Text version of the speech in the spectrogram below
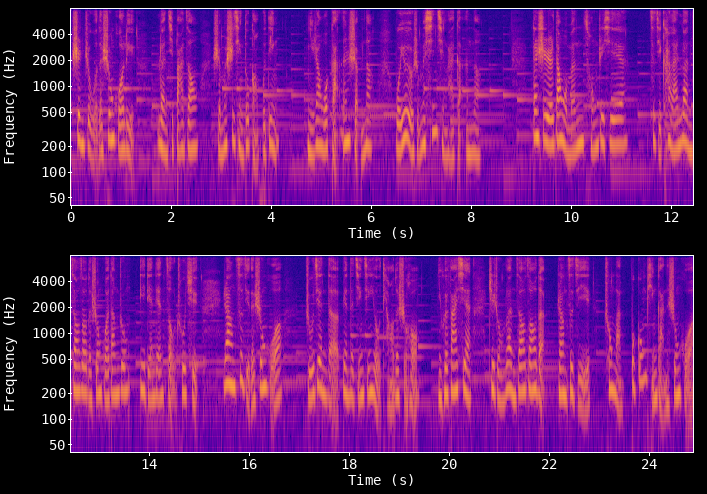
甚至我的生活里乱七八糟，什么事情都搞不定。你让我感恩什么呢？我又有什么心情来感恩呢？但是当我们从这些……自己看来乱糟糟的生活当中，一点点走出去，让自己的生活逐渐的变得井井有条的时候，你会发现，这种乱糟糟的、让自己充满不公平感的生活，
